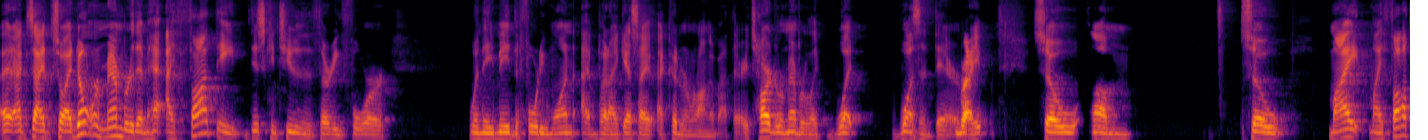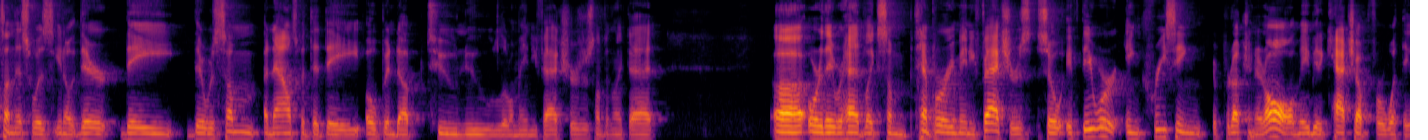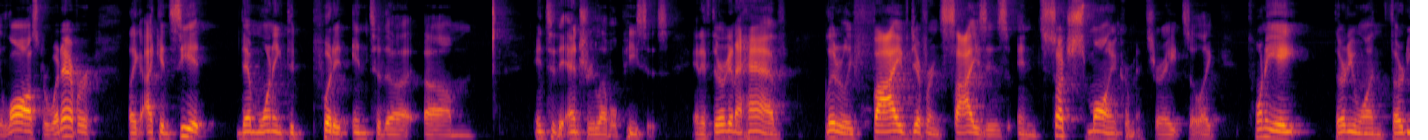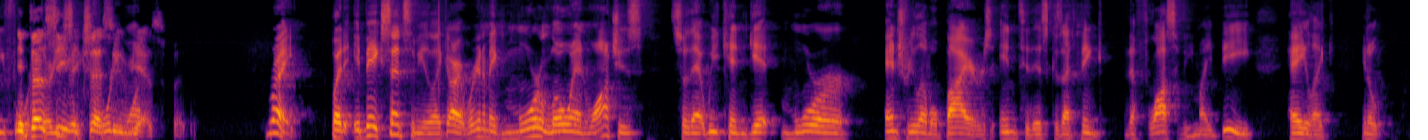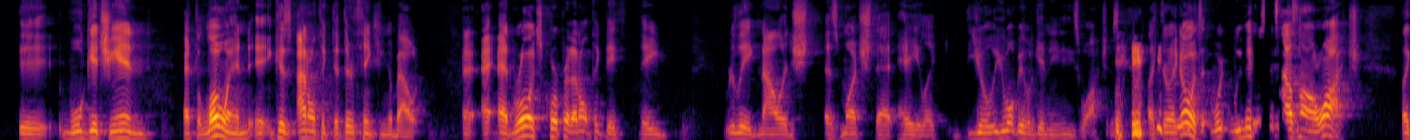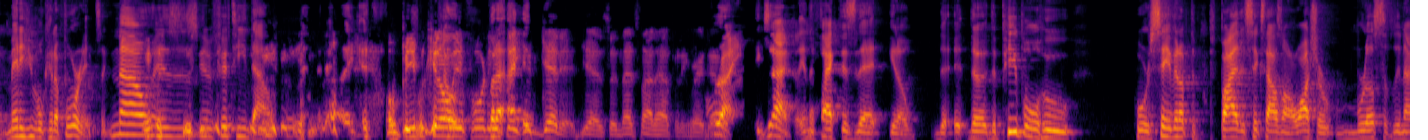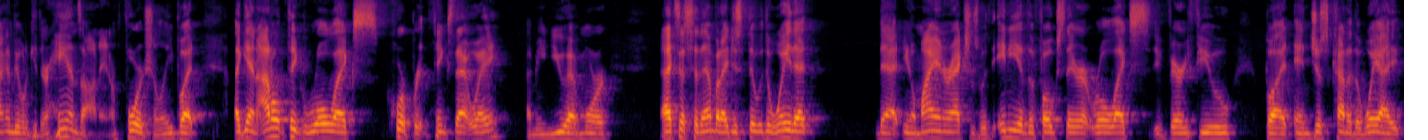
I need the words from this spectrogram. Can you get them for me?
I- I- so I don't remember them. ha- I thought they discontinued the 34 when they made the 41, I, but I guess I, I could have been wrong about that. It's hard to remember like what wasn't there, Right. right? So, um, so my my thoughts on this was, you know, there they there was some announcement that they opened up two new little manufacturers or something like that uh, or they were had like some temporary manufacturers. So if they were increasing production at all, maybe to catch up for what they lost or whatever, like I can see it them wanting to put it into the um, into the entry level pieces. And if they're going to have literally five different sizes in such small increments, right? So like 28, 31, 34, It does seem 36, excessive, 41. yes, but Right. But it makes sense to me. Like, all right, we're going to make more low end watches so that we can get more entry level buyers into this. Cause I think the philosophy might be hey, like, you know, eh, we'll get you in at the low end eh, because I don't think that they're thinking about at Rolex corporate. I don't think they, they, really acknowledge as much that hey like you you won't be able to get any of these watches like they're like oh it's, we make a six thousand dollar watch like many people can afford it it's like no it's, it's going to be fifteen thousand like, well, people can only afford it if they I- could get it. Yes, and that's not happening right now. Right, exactly. And the fact is that you know the the, the people who who are saving up to buy the six thousand dollar watch are realistically not going to be able to get their hands on it, unfortunately. But again, I don't think Rolex corporate thinks that way. I mean, you have more access to them, but I just the, the way that that you know my interactions with any of the folks there at Rolex, very few, but and just kind of the way I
